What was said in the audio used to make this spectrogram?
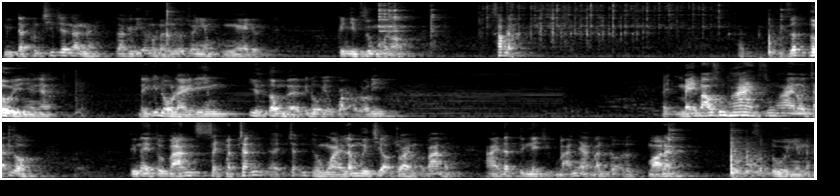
Mình đặt con chip chân này ra cái đĩa một lần nữa cho anh em cùng nghe được cái nhịp rung của nó. Sóc này. Rất tươi nha nha đánh cái đồ này thì em yên tâm về cái độ hiệu quả của nó đi. Đấy, máy báo dung hai dung hai nó chẵn rồi. Tiếng này tôi bán sạch mặt chẵn Đấy, chẵn thường ngoài 50 triệu cho em ở bát này. Ai đặt tiếng này chỉ bán nhà bán cỡ thôi. Mở này. Sắp đôi anh em này.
